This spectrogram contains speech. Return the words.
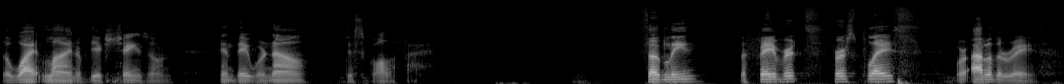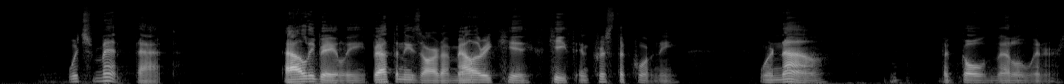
the white line of the exchange zone, and they were now disqualified. Suddenly, the favorites, first place, were out of the race, which meant that Allie Bailey, Bethany Zarda, Mallory Keith, and Krista Courtney were now the gold medal winners.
